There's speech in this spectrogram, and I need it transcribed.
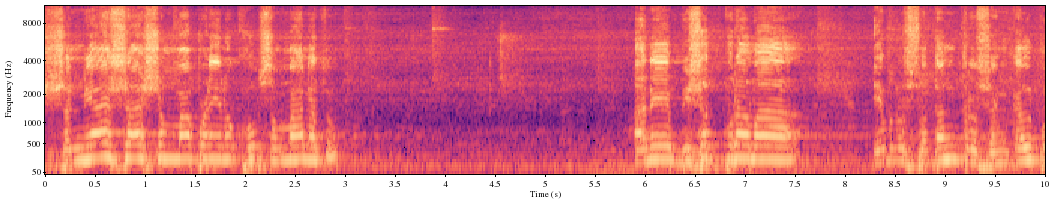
સંન્યાસ આશ્રમમાં પણ એનું ખૂબ સન્માન હતું. અને બિશદપુરામાં એમનું સ્વતંત્ર સંકલ્પ.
